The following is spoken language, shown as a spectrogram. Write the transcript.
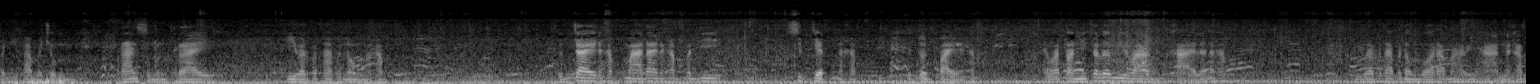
วันนี้พามาชมร้านสมุนไพรที่วัดพระธาตุพนมนะครับ สนใจนะครับมาได้นะครับ วันที่ 17 นะครับ เป็นต้นไปนะครับ แต่ว่าตอนนี้ก็เริ่มมีวางขายแล้วนะครับที่วัดพระธาตุพนมวรมหาวิหารนะครับ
